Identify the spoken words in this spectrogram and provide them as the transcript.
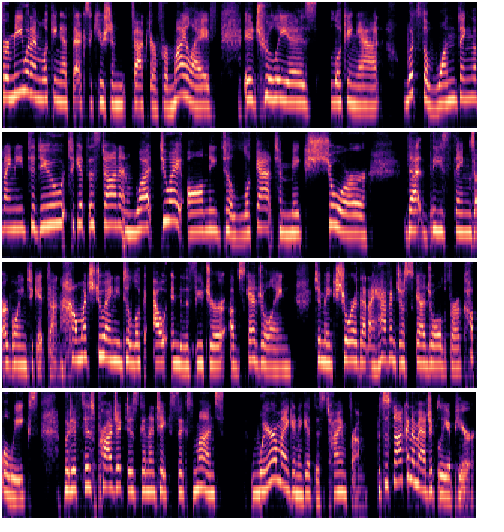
for me, when I'm looking at the execution factor for my life, it truly is looking at what's the one thing that I need to do to get this done and what do I all need to look at to make sure that these things are going to get done? How much do I need to look out into the future of scheduling to make sure that I haven't just scheduled for a couple weeks, but if this project is going to take six months, where am I going to get this time from? Because it's not going to magically appear.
